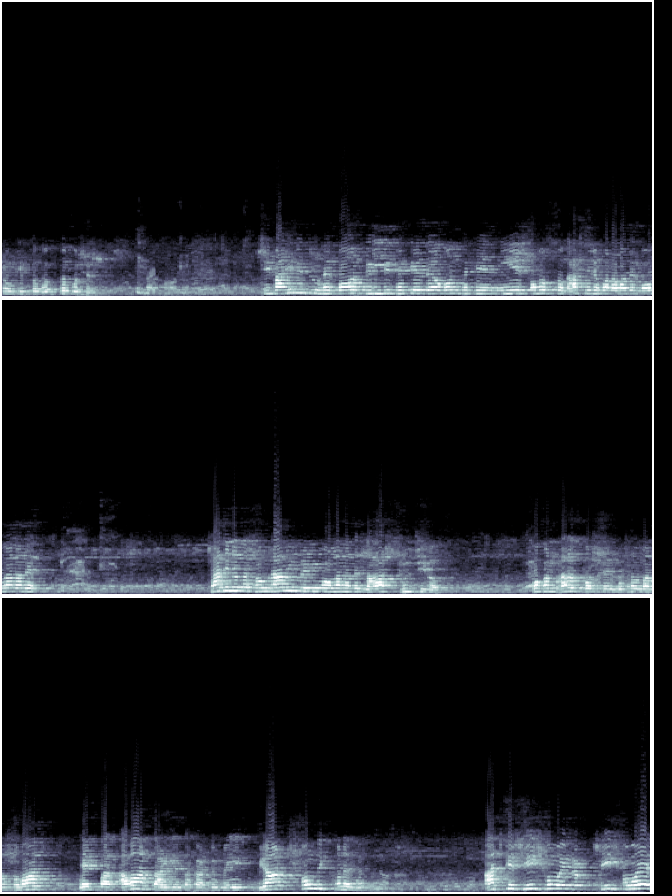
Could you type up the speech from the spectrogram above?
সংক্ষিপ্ত বক্তব্য শেষ। সিপাহী বিদ্রোহের পর দিল্লি থেকে দেওবন থেকে নিয়ে সমস্ত গাছে যখন আমাদের মৌলানাদের স্বাধীনতা সংগ্রামী প্রেমী মৌলানাদের লাশ ঝুলছিল তখন ভারতবর্ষের মুসলমান সমাজ একবার আবার দাঁড়িয়ে থাকার জন্য বিরাট সন্দিক্ষণের আজকে সেই সময়ের সেই সময়ের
